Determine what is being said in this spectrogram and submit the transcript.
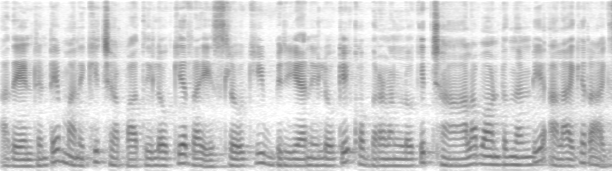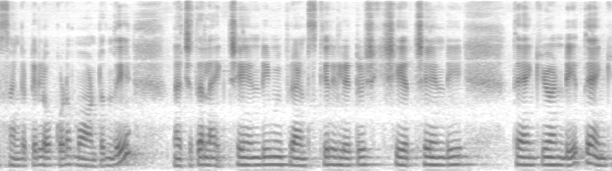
అదేంటంటే మనకి చపాతీలోకి రైస్లోకి బిర్యానీలోకి కొబ్బరణంలోకి చాలా బాగుంటుందండి. అలాగే రాగి సంగటిలో కూడా బాగుంటుంది. నచ్చితే లైక్ చేయండి. మీ ఫ్రెండ్స్కి రిలేటివ్స్కి షేర్ చేయండి. థ్యాంక్ యూ అండి. Thank you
